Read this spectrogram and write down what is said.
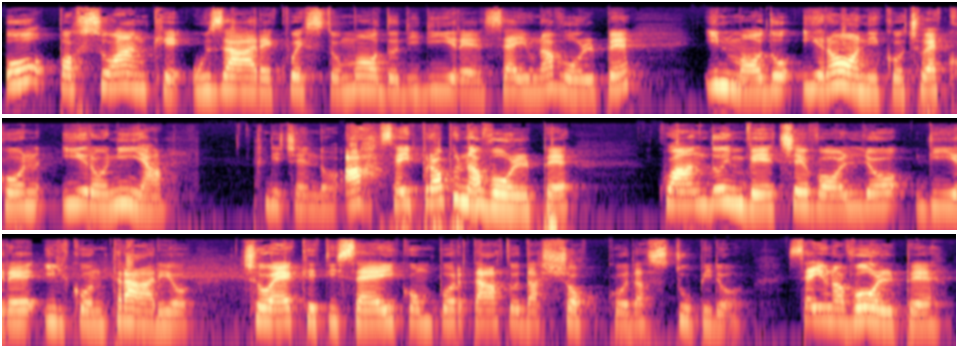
O posso anche usare questo modo di dire sei una volpe in modo ironico, cioè con ironia, dicendo ah, sei proprio una volpe, quando invece voglio dire il contrario, cioè che ti sei comportato da sciocco, da stupido. Sei una volpe,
